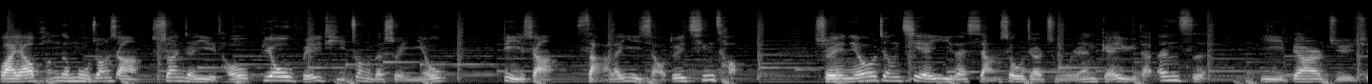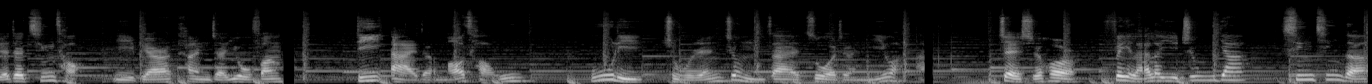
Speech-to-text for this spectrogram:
瓦窑旁的木桩上拴着一头膘肥体壮的水牛，地上撒了一小堆青草。水牛正惬意地享受着主人给予的恩赐，一边咀嚼着青草，一边看着右方低矮的茅草屋。屋里主人正在做着泥瓦。这时候，飞来了一只乌鸦，轻轻地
